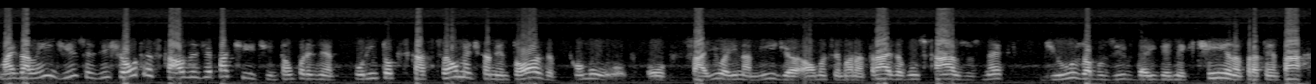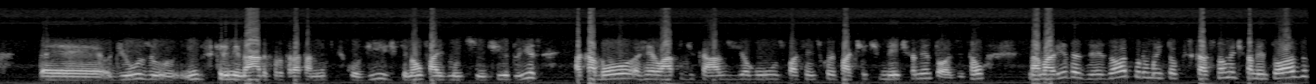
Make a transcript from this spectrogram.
Mas além disso, existem outras causas de hepatite. Então, por exemplo, por intoxicação medicamentosa, como ou, saiu aí na mídia há uma semana atrás, alguns casos né, de uso abusivo da ivermectina para tentar é, de uso indiscriminado para o tratamento de Covid, que não faz muito sentido isso, acabou relato de casos de alguns pacientes com hepatite medicamentosa. Então, na maioria das vezes, ou é por uma intoxicação medicamentosa,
